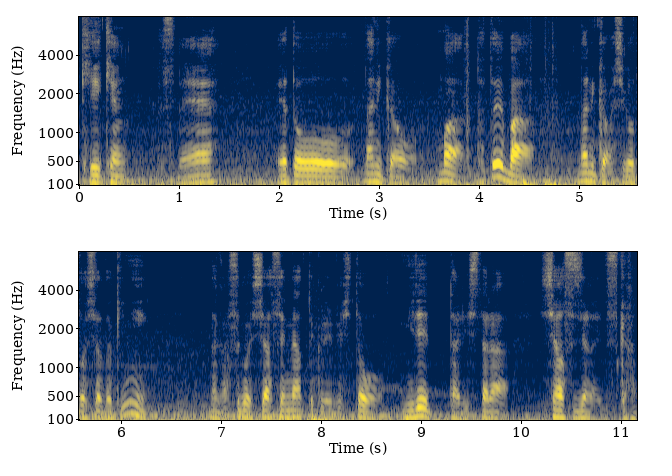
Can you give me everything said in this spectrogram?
経験ですね。えっ、と何かをまあ例えば何かを仕事した時になんかすごい幸せになってくれる人を見れたりしたら幸せじゃないですか。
